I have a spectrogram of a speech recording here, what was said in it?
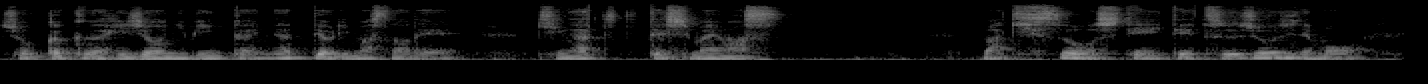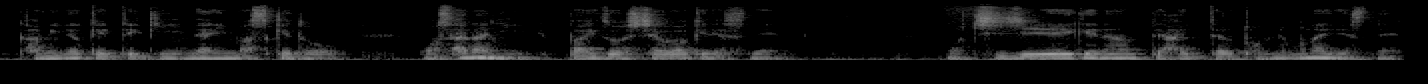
触覚が非常に敏感になっておりますので、気が散ってしまいます。まあ、キスをしていて通常時でも髪の毛って気になりますけど、もうさらに倍増しちゃうわけですね。もう縮れ毛なんて入ったらとんでもないですね。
